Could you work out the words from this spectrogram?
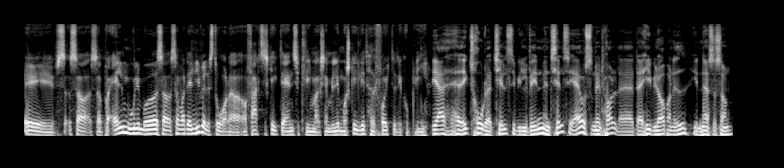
Øh, så, så, så på alle mulige måder, så, så var det alligevel stort, og, faktisk ikke det antiklimaks, jeg måske lidt havde frygtet, det kunne blive. Jeg havde ikke troet, at Chelsea ville vinde, men Chelsea er jo sådan et hold, der, der er helt vildt op og nede i den her sæson.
